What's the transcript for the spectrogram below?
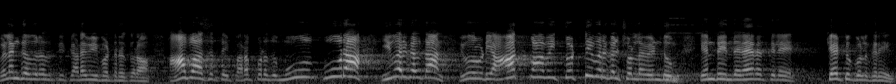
விளங்குவதற்கு கடமைப்பட்டிருக்கிறோம். ஆபாசத்தை பரப்புறது பூரா இவர்கள் தான் இவருடைய ஆத்மாவை தொட்டு இவர்கள் சொல்ல வேண்டும் என்று இந்த நேரத்திலே கேட்டுக்கொள்கிறேன்.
